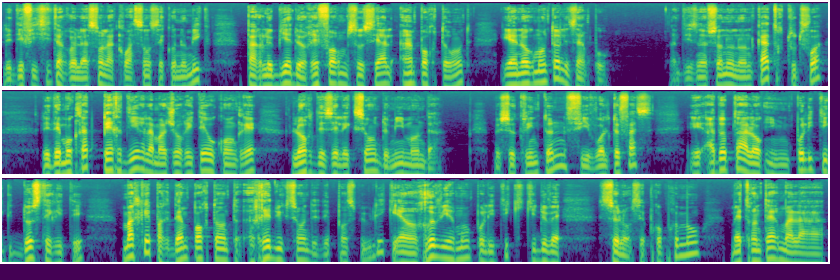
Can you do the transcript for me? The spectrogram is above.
les déficits en relançant la croissance économique par le biais de réformes sociales importantes et en augmentant les impôts. En 1994, toutefois, les démocrates perdirent la majorité au Congrès lors des élections de mi-mandat. M. Clinton fit volte-face et adopta alors une politique d'austérité marquée par d'importantes réductions des dépenses publiques et un revirement politique qui devait, selon ses propres mots, mettre un terme à la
